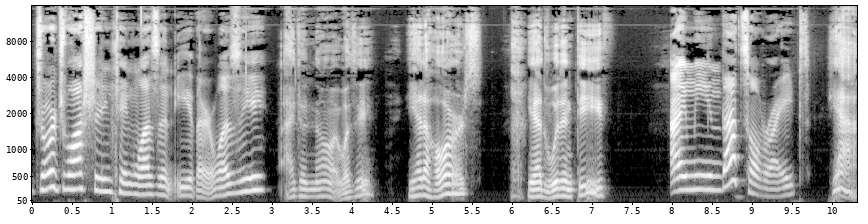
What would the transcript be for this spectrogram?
George Washington wasn't either, was he? I don't know. Was he? He had a horse. He had wooden teeth. I mean, that's all right. Yeah,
